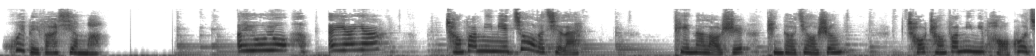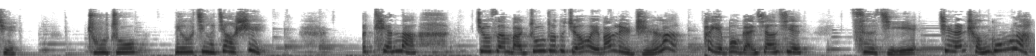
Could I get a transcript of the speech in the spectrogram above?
会被发现吗？哎呦呦，哎呀呀！长发咪咪叫了起来。缇娜老师听到叫声，朝长发咪咪跑过去。猪猪溜进了教室。天哪！就算把猪猪的卷尾巴捋直了，他也不敢相信自己竟然成功了。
